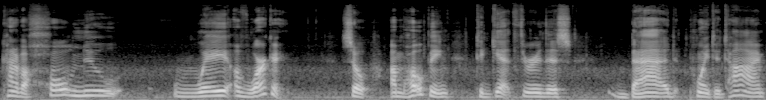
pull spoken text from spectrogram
kind of a whole new way of working. So I'm hoping to get through this bad point in time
